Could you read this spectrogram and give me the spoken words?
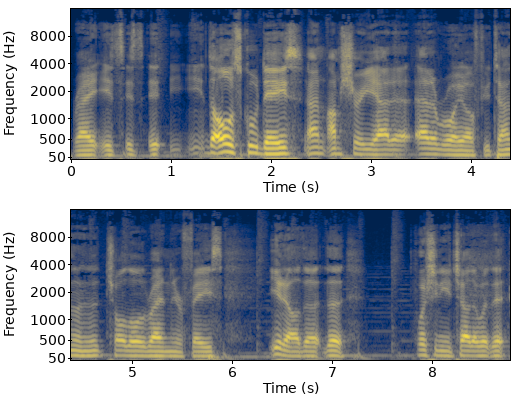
right? It's it's it, it- the old school days. I'm, I'm sure you had a at a Royal a few times, and the cholo right in your face. You know the the pushing each other with it.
